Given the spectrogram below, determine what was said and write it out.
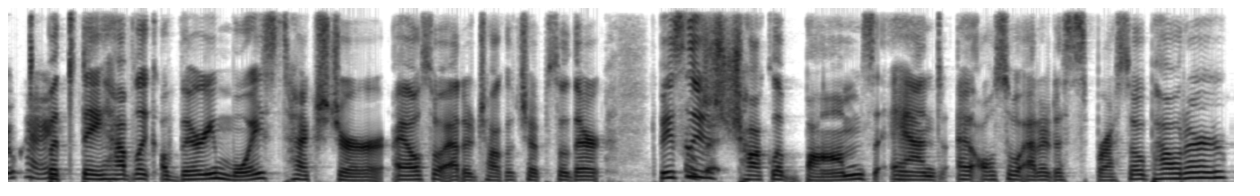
okay. but they have like a very moist texture. I also added chocolate chips, so they're basically Okay. just chocolate bombs. And I also added espresso powder.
